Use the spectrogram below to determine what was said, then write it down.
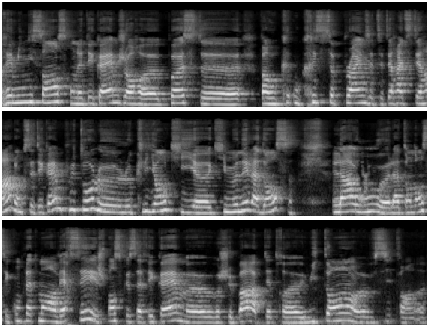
réminiscence qu'on était quand même genre euh, post, euh, enfin ou, crise subprimes, etc., etc. Donc c'était quand même plutôt le, le client qui qui menait la danse. Là où la tendance est complètement inversée, et je pense que ça fait quand même, je sais pas, peut-être 8 ans, enfin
